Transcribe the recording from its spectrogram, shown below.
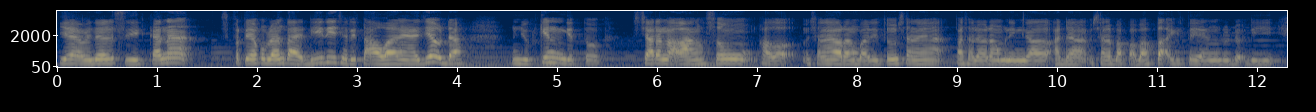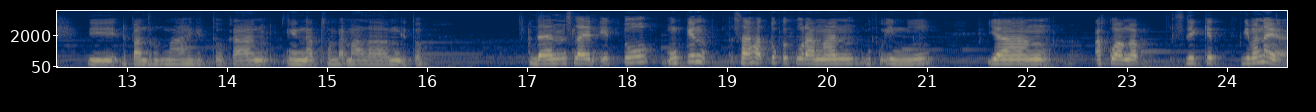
Ya bener sih, karena seperti yang aku bilang tadi di cerita awalnya aja udah nunjukin gitu secara nggak langsung kalau misalnya orang Bali itu misalnya pas ada orang meninggal ada misalnya bapak-bapak gitu yang duduk di di depan rumah gitu kan nginap sampai malam gitu dan selain itu mungkin salah satu kekurangan buku ini yang aku anggap sedikit gimana ya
